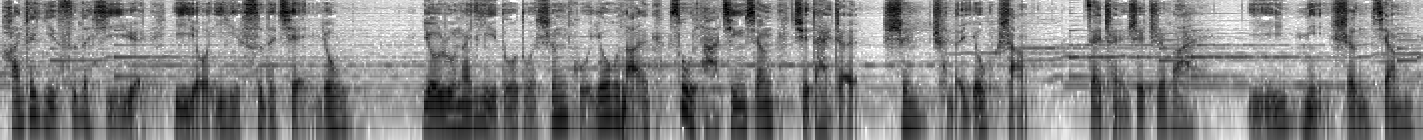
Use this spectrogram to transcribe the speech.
含着一丝的喜悦，亦有一丝的浅忧。犹如那一朵朵深谷幽兰，素雅清香，却带着深沉的忧伤，在尘世之外，旖旎生香。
